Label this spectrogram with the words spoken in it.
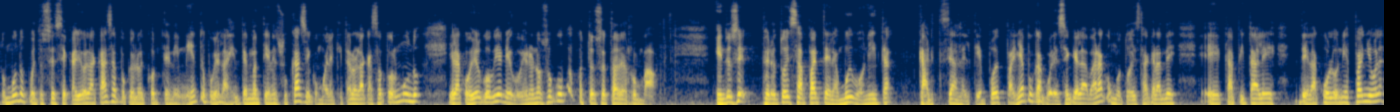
todo el mundo, pues entonces se cayó la casa porque no hay contenimiento, porque la gente mantiene su casa y como le quitaron la casa a todo el mundo y la cogió el gobierno y el gobierno no se ocupa, pues todo eso está derrumbado. Entonces, pero toda esa parte era muy bonita, gracias del tiempo de España, porque acuérdense que La Habana, como todas estas grandes eh, capitales de la colonia española,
